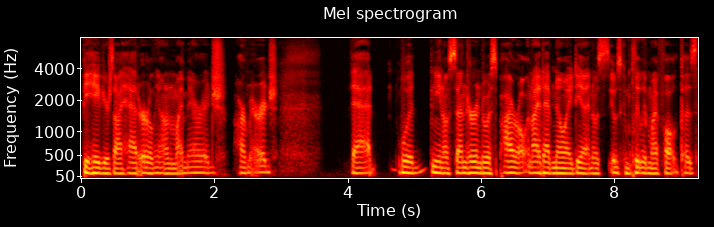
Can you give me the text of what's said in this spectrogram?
behaviors I had early on in my marriage, our marriage, that would you know send her into a spiral and i'd have no idea and it was it was completely my fault because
